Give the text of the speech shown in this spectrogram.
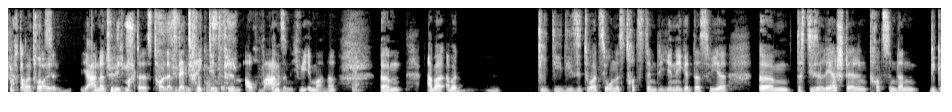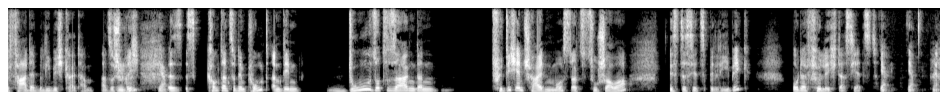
Macht aber toll. trotzdem, ja, natürlich macht er das toll. Also der trägt den. Film auch wahnsinnig, wie immer, ne? Ja. Ähm, aber, aber die, die, die Situation ist trotzdem diejenige, dass wir, ähm, dass diese Leerstellen trotzdem dann die Gefahr der Beliebigkeit haben. Also sprich, Mhm, ja. es, es kommt dann zu dem Punkt, an dem du sozusagen dann für dich entscheiden musst als Zuschauer, ist das jetzt beliebig oder fülle ich das jetzt? Ja, ja, ja.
